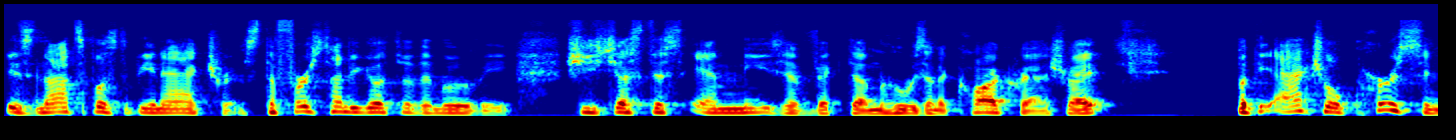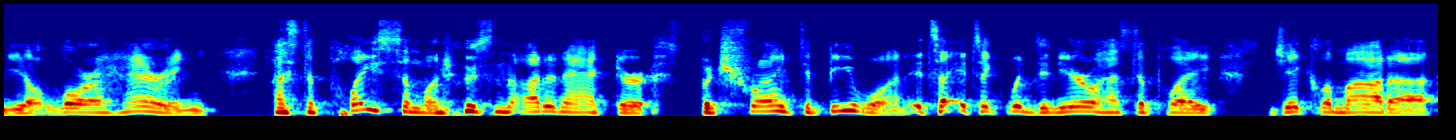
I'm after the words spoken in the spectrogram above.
is not supposed to be an actress. The first time you go through the movie, she's just this amnesia victim who was in a car crash, right? But the actual person, you know, Laura Harring has to play someone who's not an actor but trying to be one. It's like it's like when De Niro has to play Jake LaMotta,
